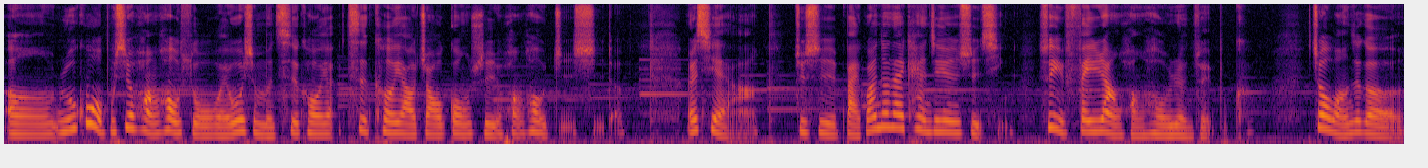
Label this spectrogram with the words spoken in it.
嗯，如果不是皇后所为，为什么刺客要刺客要招供是皇后指使的？而且啊，就是百官都在看这件事情。”所以非让皇后认罪不可。纣王这个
